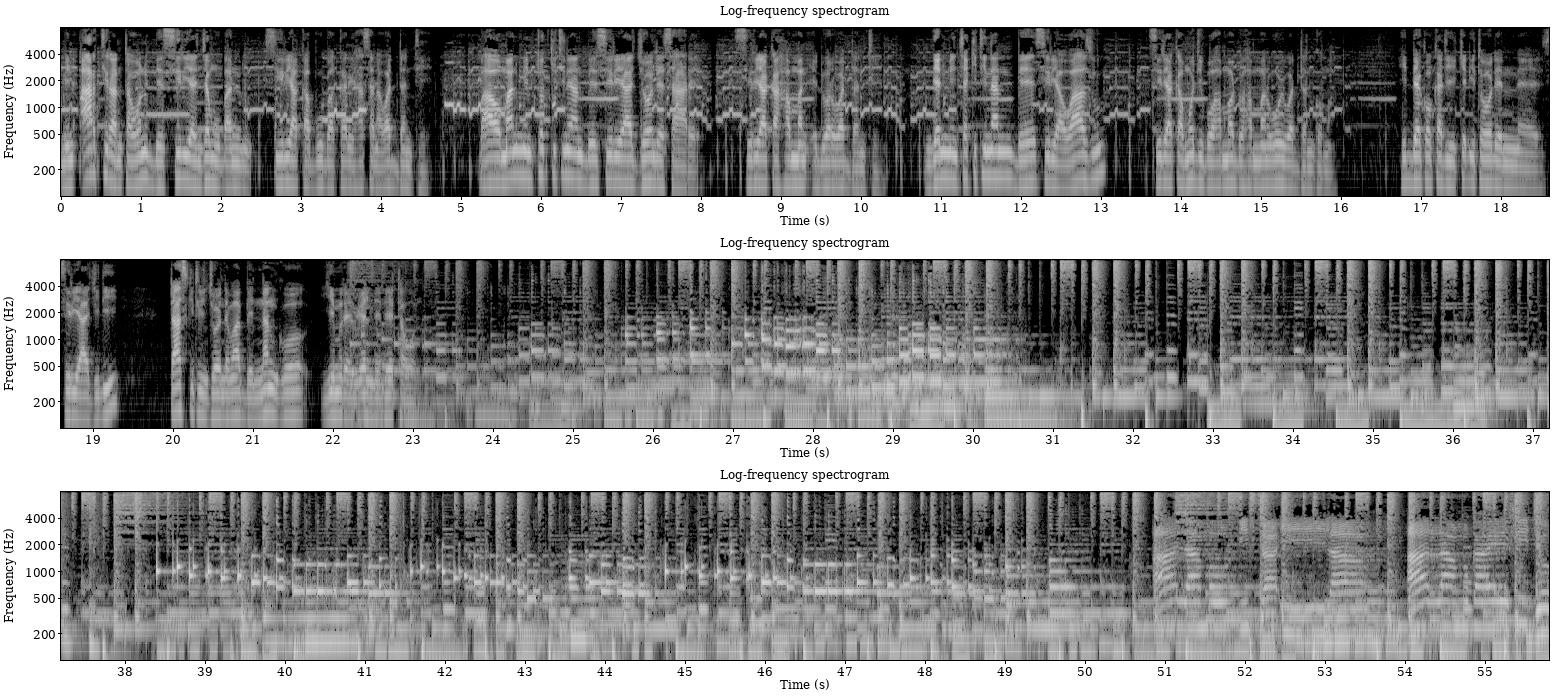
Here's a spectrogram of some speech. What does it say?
Min artiran tawon be siriya jamu ɓandu siriya ka boubacary hasana waddante. Ɓawo man min tokkitinan be siriya jonde saare siriya ka hamman edoird waddante. Nden min cakkitinan be siriya wasu siriya ka modi bo hammadou hamman wowi waddango ma. Hidde ko kadi keɗitoɗen eh, siriyaji ɗi taskitin jondema be nango yimre welde nde tawon. kay fijo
